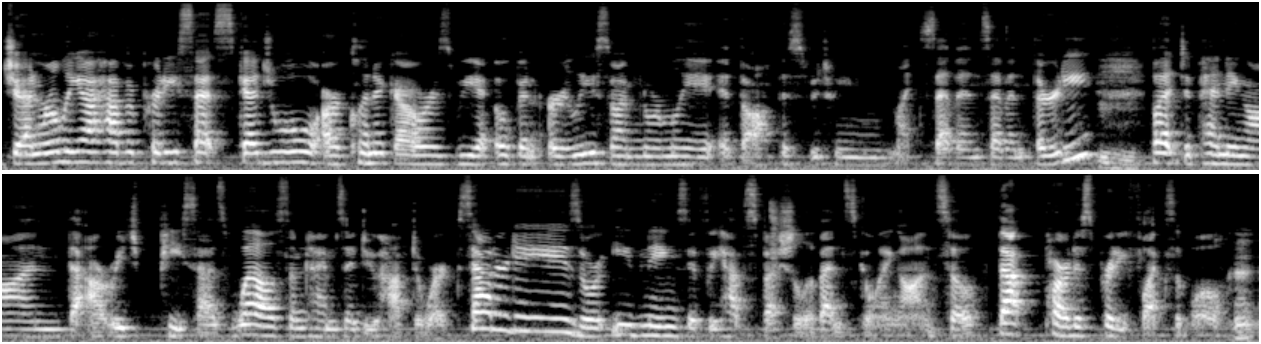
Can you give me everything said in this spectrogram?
generally I have a pretty set schedule. Our clinic hours we open early, so I'm normally at the office between like 7 7:30. Mhm. But depending on the outreach piece as well, sometimes I do have to work Saturdays or evenings if we have special events going on. So that part is pretty flexible. Okay.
